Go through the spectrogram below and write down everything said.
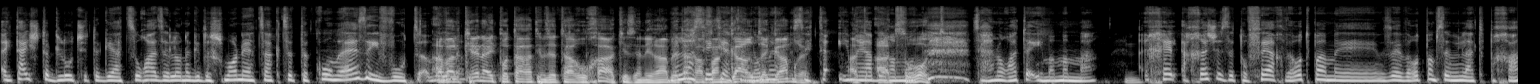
הייתה השתדלות שתגיע הצורה, זה לא נגיד השמונה יצא קצת עקום, היה איזה עיוות. אבל כן היית פותחת עם זה תערוכה, כי זה נראה לא, לא, בטח אוונגרד לא לגמרי. זה טעים היה ברמות. זה היה נורא טעים, אממה. אחרי- שזה תופח ועוד פעם אה, זה, ועוד פעם שמים להטפחה,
